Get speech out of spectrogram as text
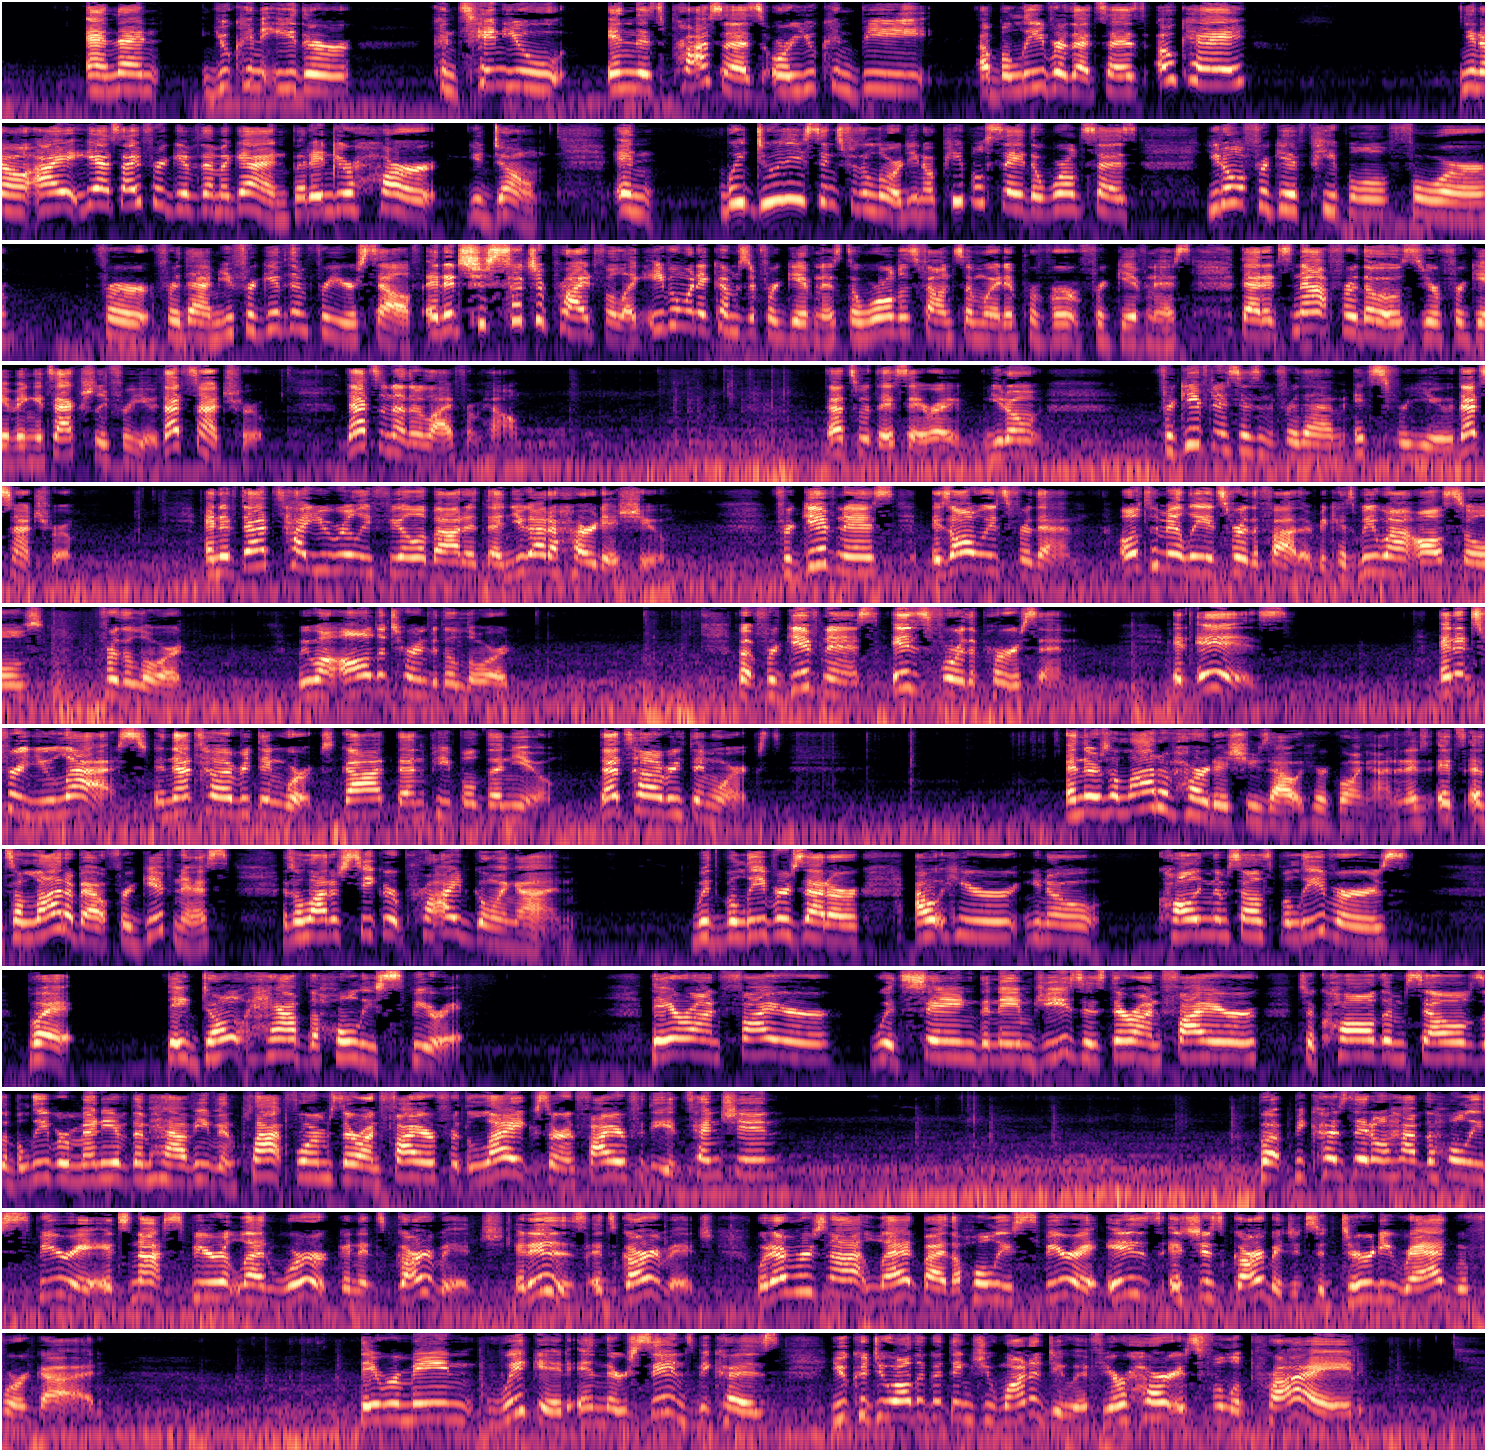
And then you can either continue in this process or you can be a believer that says, okay, you know, I, yes, I forgive them again, but in your heart, you don't. And we do these things for the Lord. You know, people say, the world says, you don't forgive people for for for them you forgive them for yourself and it's just such a prideful like even when it comes to forgiveness the world has found some way to pervert forgiveness that it's not for those you're forgiving it's actually for you that's not true that's another lie from hell That's what they say, right? You don't, forgiveness isn't for them, it's for you. That's not true. And if that's how you really feel about it, then you got a heart issue. Forgiveness is always for them. Ultimately, it's for the Father because we want all souls for the Lord. We want all to turn to the Lord. But forgiveness is for the person. It is. And it's for you last. And that's how everything works. God, then people, then you. That's how everything works. And there's a lot of heart issues out here going on. And it's, it's, it's a lot about forgiveness. There's a lot of secret pride going on with believers that are out here, you know, calling themselves believers, but they don't have the Holy Spirit. They are on fire with saying the name Jesus. They're on fire to call themselves a believer. Many of them have even platforms. They're on fire for the likes. They're on fire for the attention. But because they don't have the Holy Spirit, it's not spirit led work and it's garbage. It is. It's garbage. Whatever's not led by the Holy Spirit is, it's just garbage. It's a dirty rag before God. They remain wicked in their sins because you could do all the good things you want to do. If your heart is full of pride,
